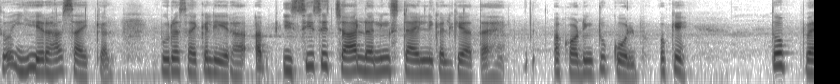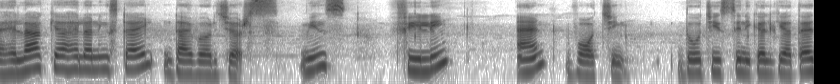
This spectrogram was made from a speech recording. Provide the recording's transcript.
तो ये रहा साइकिल, पूरा साइकिल ये रहा। अब इसी से चार लर्निंग स्टाइल निकल के आता है, अकॉर्डिंग टू कोल्ब, ओके? तो पहला क्या है learning style? Divergers means feeling and watching. दो चीज़ से निकल के आता है।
